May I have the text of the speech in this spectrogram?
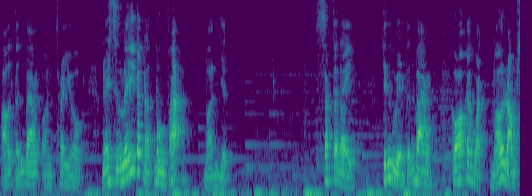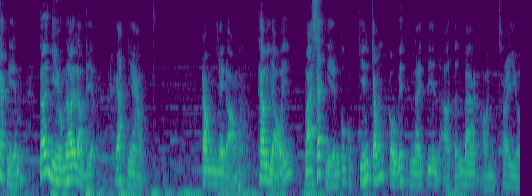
ở tỉnh bang Ontario để xử lý các đợt bùng phát bệnh dịch. Sắp tới đây, chính quyền tỉnh bang có kế hoạch mở rộng xét nghiệm tới nhiều nơi làm việc khác nhau. Trong giai đoạn theo dõi và xét nghiệm của cuộc chiến chống Covid-19 ở tỉnh bang Ontario.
